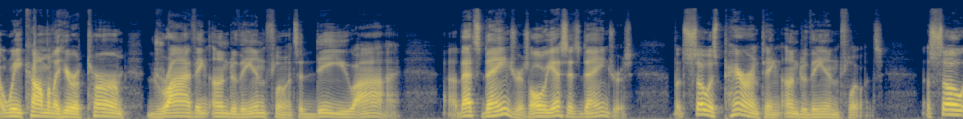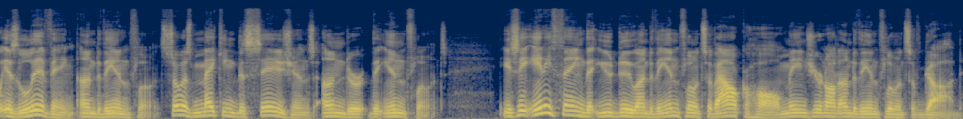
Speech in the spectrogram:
Uh, we commonly hear a term driving under the influence, a DUI. Uh, that's dangerous. Oh, yes, it's dangerous. But so is parenting under the influence. So is living under the influence. So is making decisions under the influence. You see, anything that you do under the influence of alcohol means you're not under the influence of God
